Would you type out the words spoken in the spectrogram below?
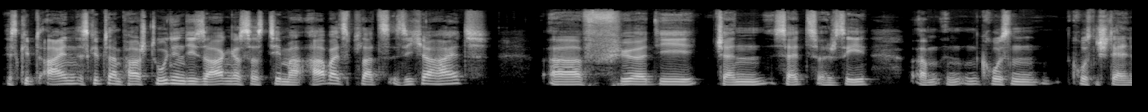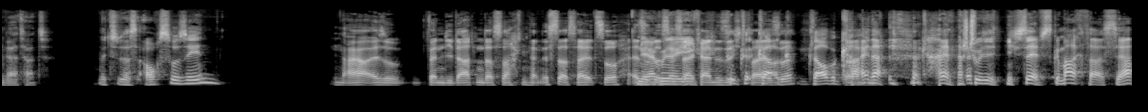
es gibt ein, es gibt ein paar Studien, die sagen, dass das Thema Arbeitsplatzsicherheit äh, für die Gen Z, äh, Z ähm, einen großen, großen Stellenwert hat. Willst du das auch so sehen? Naja, also wenn die Daten das sagen, dann ist das halt so. Also ja, das gut, ist ja keine Sichtweise. Ich glaube, keiner, ähm. keiner Studie, die ich selbst gemacht hast, ja.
